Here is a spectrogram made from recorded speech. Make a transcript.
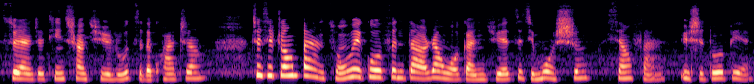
虽然这听上去如此的夸张，这些装扮从未过分到让我感觉自己陌生。相反，遇事多变。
